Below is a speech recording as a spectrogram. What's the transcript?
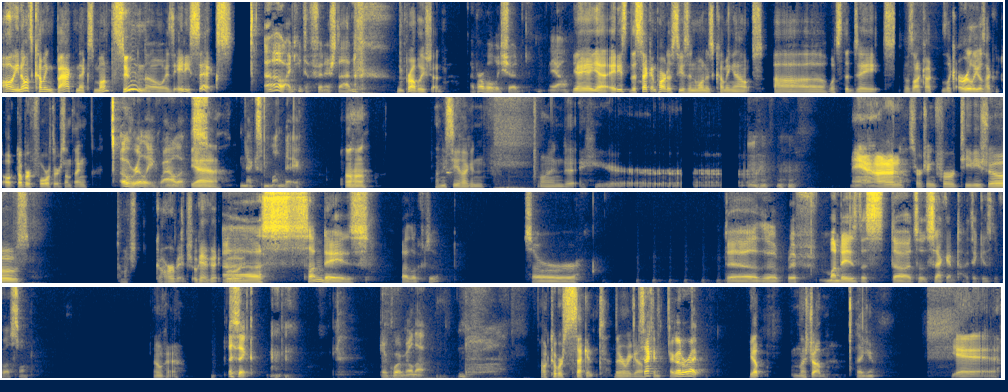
Oh, you know what's coming back next month soon though is 86. Oh, I need to finish that. You probably should. I probably should. Yeah. Yeah, yeah, yeah. 80s the second part of season 1 is coming out. Uh what's the date? It was like like early. It was like October 4th or something. Oh, really? Wow. That's Yeah. next Monday. Uh-huh. Let me see if I can find it here. hmm hmm Man, searching for TV shows. So much garbage. Okay, okay. Wait, wait. Uh, Sundays. I looked at it. So the the if Monday is the the it's the second, I think is the first one. Okay. I think. Don't quote me on that. October 2nd. There we go. Second, I got it right. Yep. Nice job. Thank you. Yeah.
